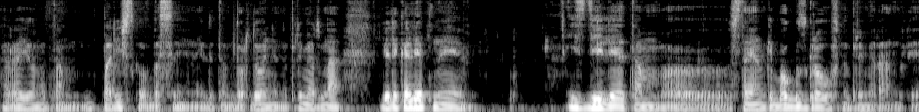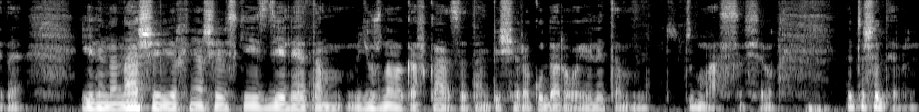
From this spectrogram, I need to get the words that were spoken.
района там Парижского бассейна или там Дордоне, например, на великолепные изделия там э, стоянки Боксгроув, например, Англии, да, или на наши верхнеошельские изделия там Южного Кавказа, там пещера Кударо или там масса всего. Это шедевры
